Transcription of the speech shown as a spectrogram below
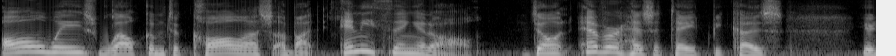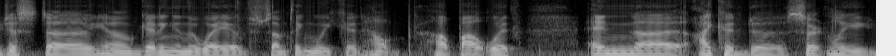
always welcome to call us about anything at all. Don't ever hesitate because you're just uh, you know getting in the way of something we could help help out with, and uh, I could uh, certainly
